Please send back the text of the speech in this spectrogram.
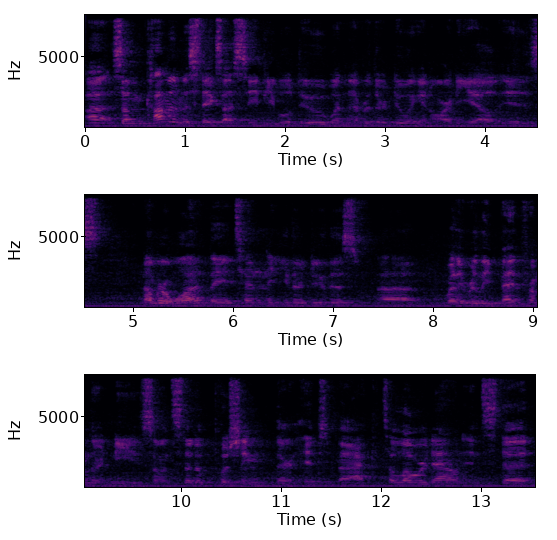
Uh, some common mistakes I see people do whenever they're doing an RDL is Number one, they tend to either do this uh, where they really bend from their knees. So instead of pushing their hips back to lower down, instead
